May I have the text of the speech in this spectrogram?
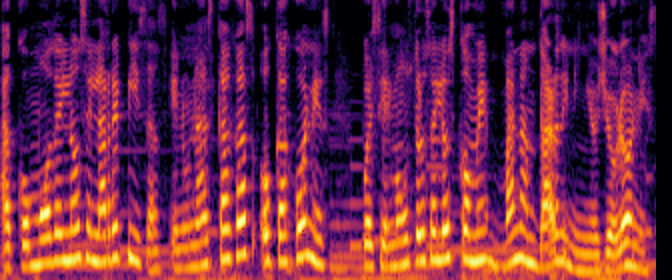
Acomódenlos en las repisas, en unas cajas o cajones, pues si el monstruo se los come, van a andar de niños llorones.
